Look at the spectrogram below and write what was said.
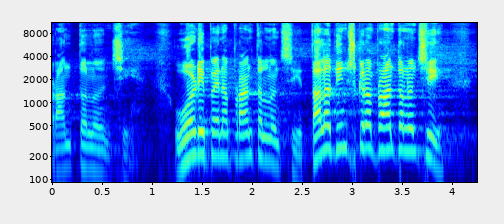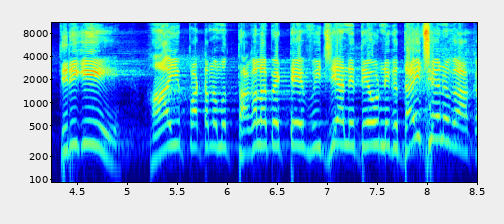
ప్రాంతం నుంచి ఓడిపోయిన ప్రాంతం నుంచి తల దించుకున్న ప్రాంతం నుంచి తిరిగి హాయి పట్టణము తగలబెట్టే విజయాన్ని దేవుడు నీకు దయచేయనుగాక.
